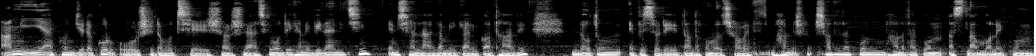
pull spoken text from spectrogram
আমি এখন যেটা করব সেটা হচ্ছে সরাসরি আজকের মতো এখানে বিদায় নিচ্ছি। ইনশাল্লাহ আগামীকাল কথা হবে। নতুন এপিসোডে ততক্ষণ সবাই ভালো, সাথে থাকুন, ভালো থাকুন। আসসালামু আলাইকুম।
